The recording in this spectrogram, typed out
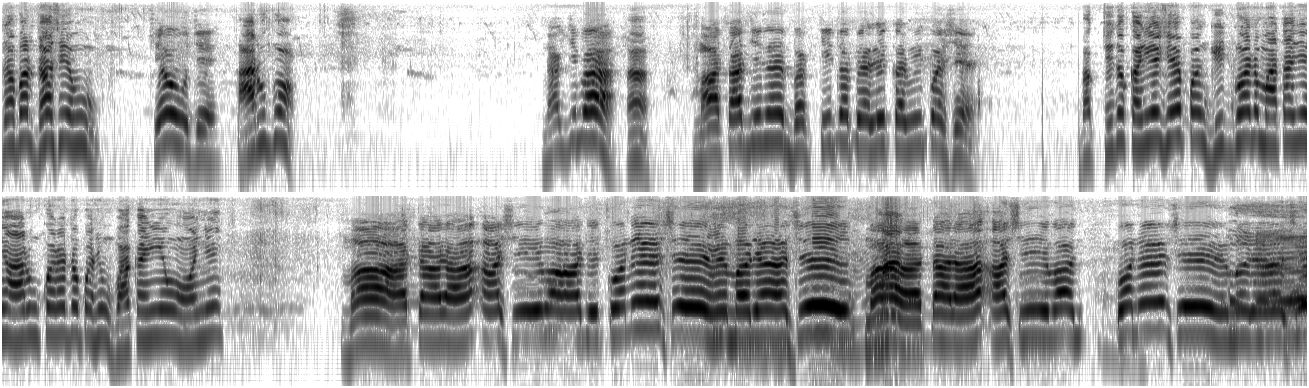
જબરજસ્ત એવું. કેવું છે? સારું ગો નાગજીબા હા. માતાજીને ભક્તિ તો પહેલી કરવી પડશે. ભક્તિ તો કરીએ છીએ પણ ગીત ગો માતાજી સારું કરે તો પછી ઊભા કરીએ હોય મા તારા આશીર્વાદ કોને છે? મર્યા છે? મા તારા આશીર્વાદ કોને છે મળ્યા છે?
